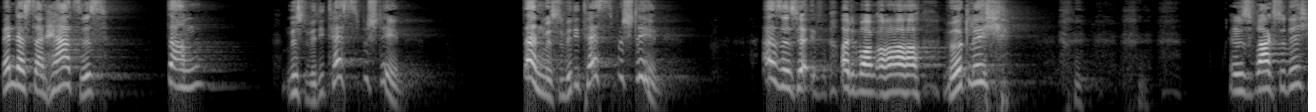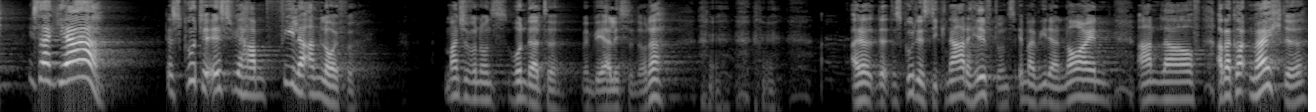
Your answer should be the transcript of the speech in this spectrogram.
wenn das dein Herz ist, dann müssen wir die Tests bestehen. Dann müssen wir die Tests bestehen. Also ist ja heute Morgen, oh, wirklich? Das fragst du dich? Ich sag ja. Das Gute ist, wir haben viele Anläufe. Manche von uns hunderte, wenn wir ehrlich sind, oder? Also das Gute ist, die Gnade hilft uns immer wieder neuen Anlauf. Aber Gott möchte,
